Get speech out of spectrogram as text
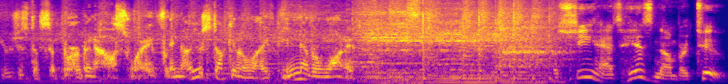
You're just a suburban housewife, and now you're stuck in a life you never wanted. But she has his number, too.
